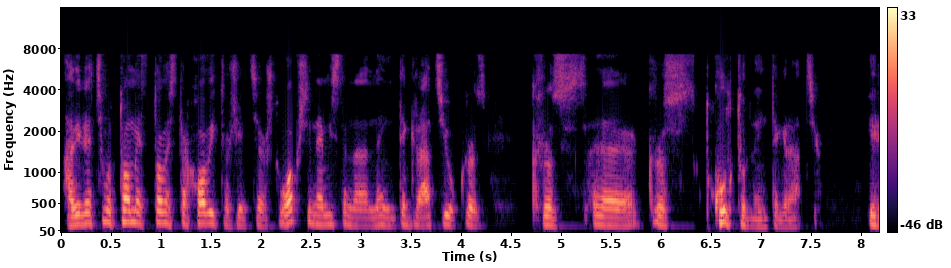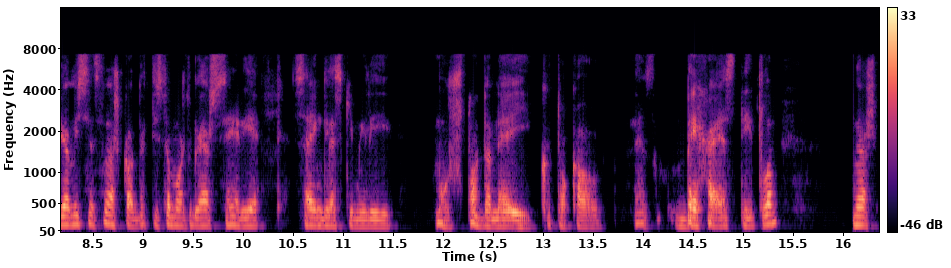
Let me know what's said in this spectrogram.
ali recimo tome, tome strahovito živce, što uopšte ne misle na, na integraciju kroz, kroz, uh, kroz kulturnu integraciju. Jer ja mislim, znaš, kao da ti se možda gledaš serije sa engleskim ili što da ne i to kao, ne znam, BHS titlom, znaš,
